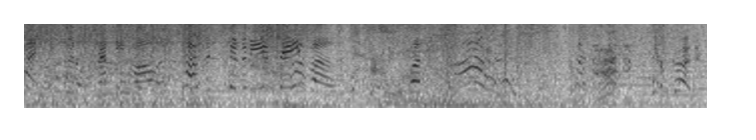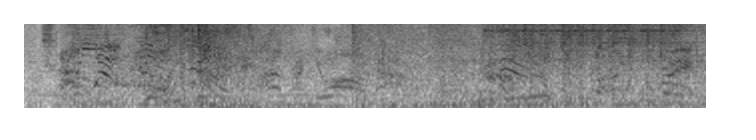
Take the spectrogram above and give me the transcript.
I'm a little wrecking ball of positivity and rainbows. But ah! they're good. He's dead. I'll cut you all down. I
